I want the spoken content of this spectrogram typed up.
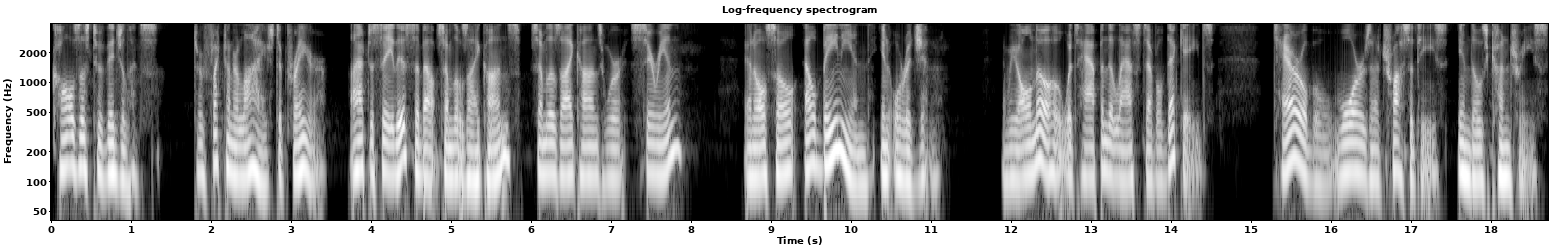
calls us to vigilance, to reflect on our lives, to prayer. I have to say this about some of those icons. Some of those icons were Syrian and also Albanian in origin. And we all know what's happened the last several decades. Terrible wars and atrocities in those countries,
